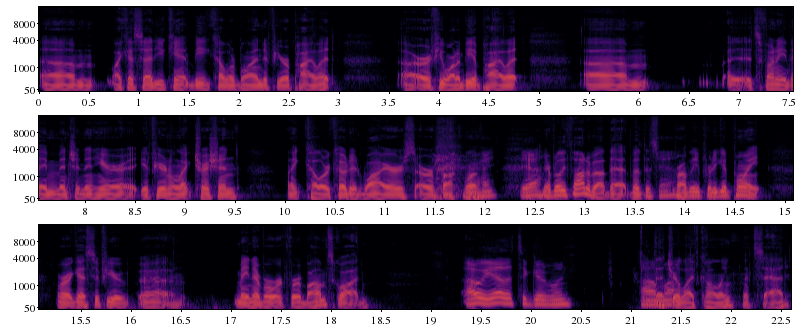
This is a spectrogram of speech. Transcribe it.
Um, like I said, you can't be colorblind if you're a pilot, uh, or if you want to be a pilot. Um, it's funny they mention in here if you're an electrician, like color coded wires are a problem. Right? Yeah. Never really thought about that, but that's Yeah. probably a pretty good point. Or I guess if you uh, may never work for a bomb squad, Oh yeah, that's a good one. Um, that's your life calling. That's sad.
